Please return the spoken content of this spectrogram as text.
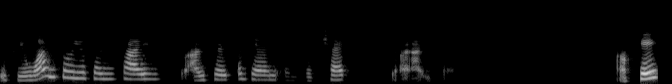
if you want to, you can try to answer it again and to check your answer. Okay?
